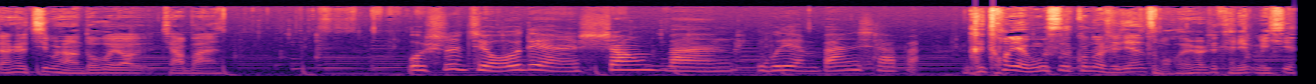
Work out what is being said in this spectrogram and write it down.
但是基本上都会要加班。我是九点上班，五点半下班。你跟创业公司工作时间怎么回事？这肯定没戏。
